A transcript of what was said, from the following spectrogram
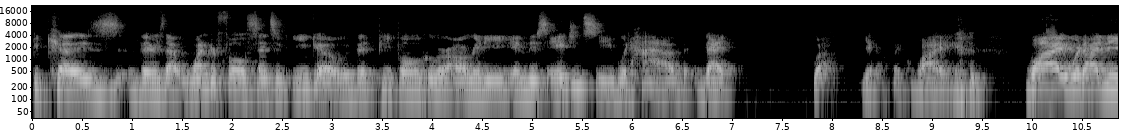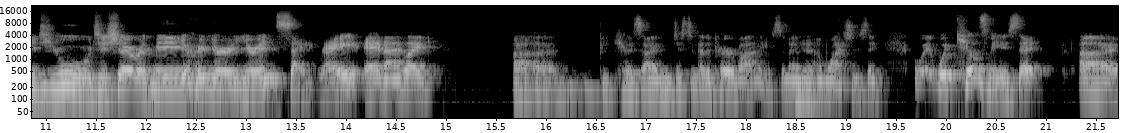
because there's that wonderful sense of ego that people who are already in this agency would have that well you know like why why would i need you to share with me your your, your insight right and i'm like uh, because i'm just another pair of eyes and i'm, Yeah. I'm watching this thing what kills me is that uh,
